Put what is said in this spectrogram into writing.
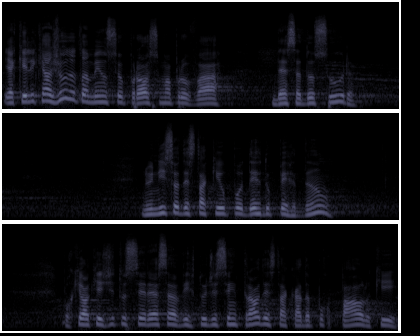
E aquele que ajuda também o seu próximo a provar dessa doçura. No início eu destaquei o poder do perdão, porque eu acredito ser essa a virtude central destacada por Paulo, que,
